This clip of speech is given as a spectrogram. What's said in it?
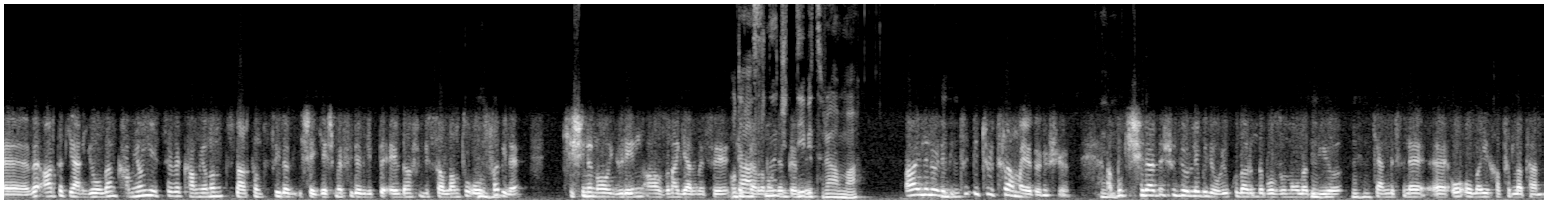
E, ve artık yani yoldan kamyon geçse ve kamyonun sarsıntısıyla şey geçmesiyle birlikte evde hafif bir sallantı olsa bile kişinin o yüreğinin ağzına gelmesi O da aslında ciddi bir travma. Aynen öyle bir, bir tür travmaya dönüşüyor. Ha, bu kişilerde şu görülebiliyor, uykularında bozulma olabiliyor, kendisine e, o olayı hatırlatan,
